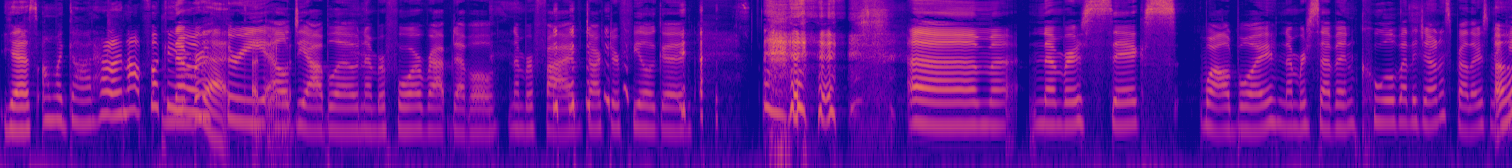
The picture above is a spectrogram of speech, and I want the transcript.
Yes. Oh my god, how did I not fucking know Number that? three, El it. Diablo. Number four, Rap Devil. Number five, Doctor Feelgood. um, number six, Wild Boy. Number seven, Cool by the Jonas Brothers, making a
